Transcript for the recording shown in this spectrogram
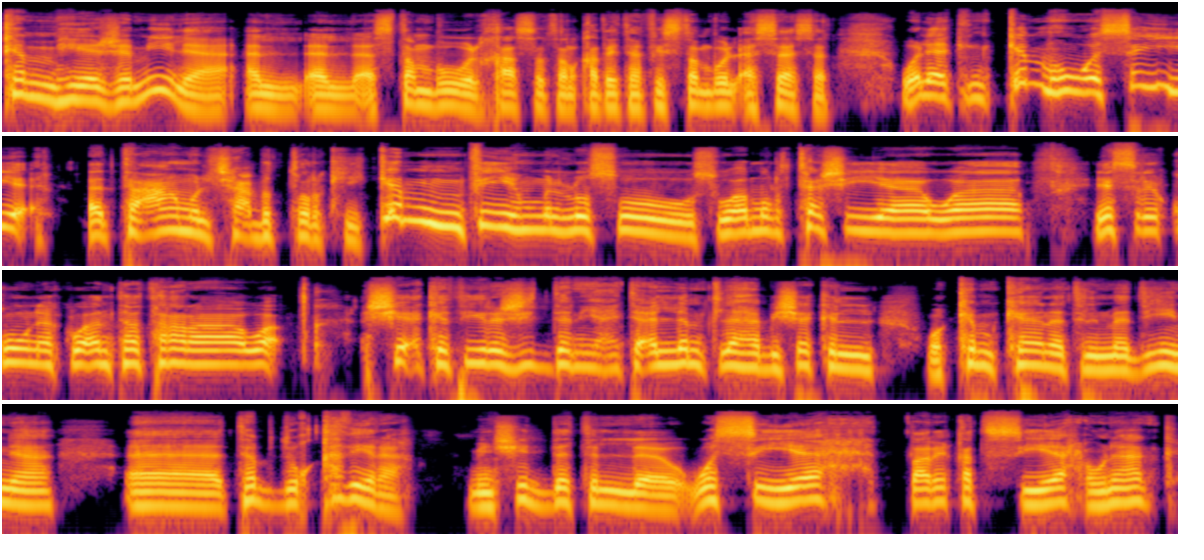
كم هي جميلة اسطنبول خاصة قضيتها في إسطنبول أساسا. ولكن كم هو سيء التعامل الشعب التركي؟ كم فيهم من لصوص ومرتشية ويسرقونك وأنت ترى و... أشياء كثيرة جدا يعني تألمت لها بشكل وكم كانت المدينة آه تبدو قذرة من شدة والسياح طريقة السياح هناك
